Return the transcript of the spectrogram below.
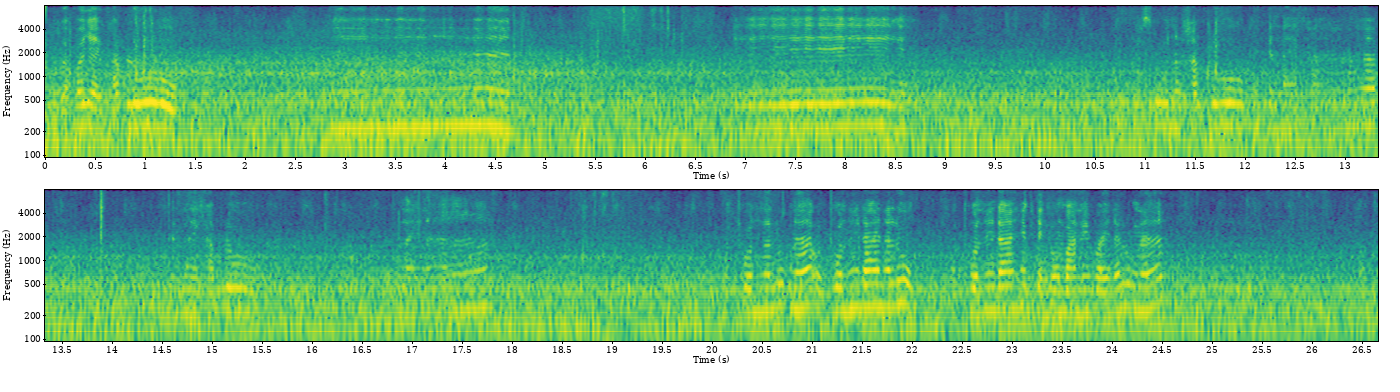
อยู่กับพ่อใหญ่ครับลูกเอ๊ะเอ๊ะสู้นะครับลูกไม่เป็นไรครับเป็นไรครับลูกอะไรนะอดทนนะลูกนะ อดทนให้ได้นะลูกอดทนให้ได้ให้ไปถึงโรงพยาบาลไวๆนะลูกนะ ท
